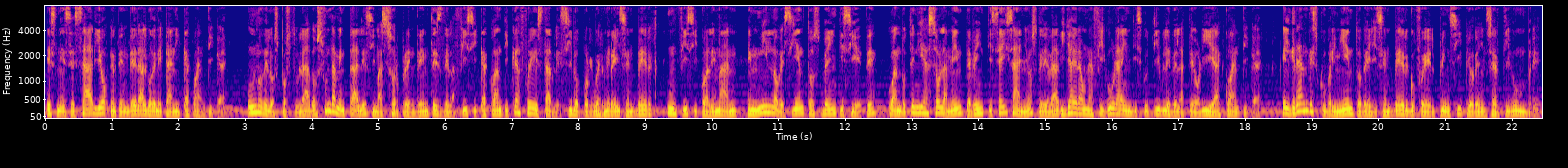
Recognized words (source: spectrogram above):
es necesario entender algo de mecánica cuántica. Uno de los postulados fundamentales y más sorprendentes de la física cuántica fue establecido por Werner Heisenberg, un físico alemán, en 1927, cuando tenía solamente 26 años de edad y ya era una figura indiscutible de la teoría cuántica. El gran descubrimiento de Heisenberg fue el principio de incertidumbre,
